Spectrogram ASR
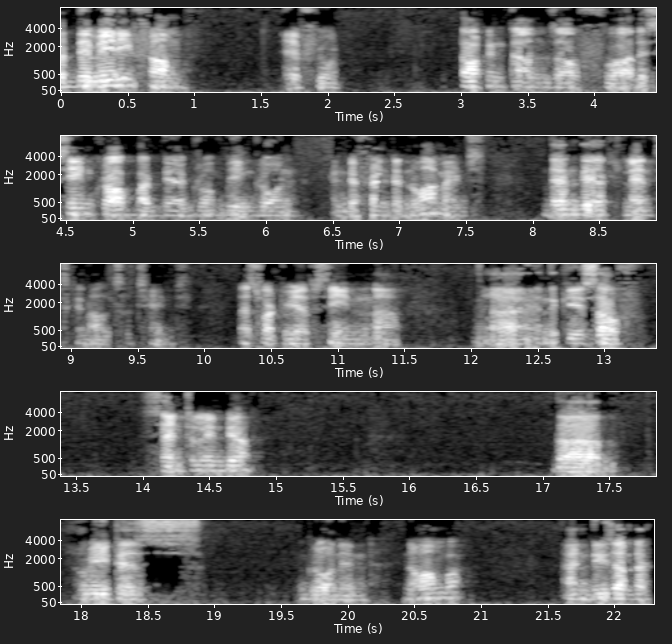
but they vary from if you talk in terms of uh, the same crop but they are grown, being grown in different environments, then their length can also change. That's what we have seen uh, uh, in the case of central India. The wheat is grown in November and these are the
